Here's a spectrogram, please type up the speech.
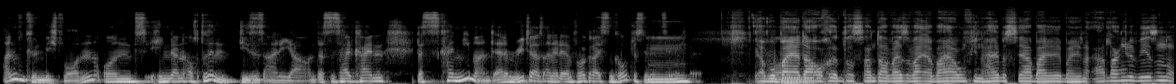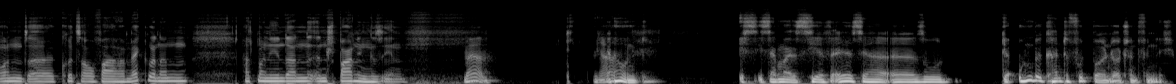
angekündigt worden und hing dann auch drin dieses eine Jahr. Und das ist halt kein, das ist kein Niemand. Adam Rita ist einer der erfolgreichsten Coaches in der mhm. CFL. Ja, wobei um, er da auch interessanterweise war, er war ja irgendwie ein halbes Jahr bei, bei den Adlern gewesen und äh, kurz darauf war er weg und dann hat man ihn dann in Spanien gesehen. Ja. Ja, ja und ich, ich sag mal, das CFL ist ja äh, so der unbekannte Football in Deutschland, finde ich.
